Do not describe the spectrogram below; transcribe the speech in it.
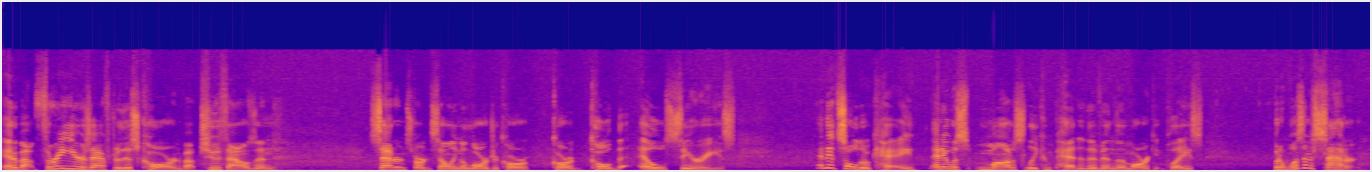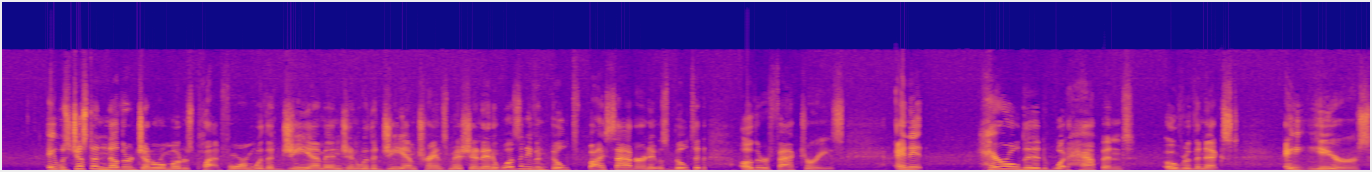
And about three years after this car, in about 2000, Saturn started selling a larger car, car called the L Series. And it sold okay, and it was modestly competitive in the marketplace, but it wasn't a Saturn. It was just another General Motors platform with a GM engine, with a GM transmission, and it wasn't even built by Saturn, it was built at other factories. And it heralded what happened over the next eight years,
